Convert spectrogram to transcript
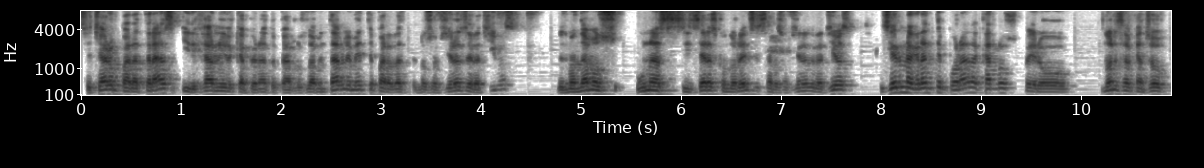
se echaron para atrás y dejaron ir el campeonato, Carlos. Lamentablemente para los aficionados de las Chivas, les mandamos unas sinceras condolencias a los aficionados de las Chivas. Hicieron una gran temporada, Carlos, pero no les alcanzó.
